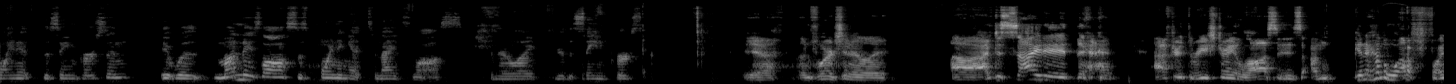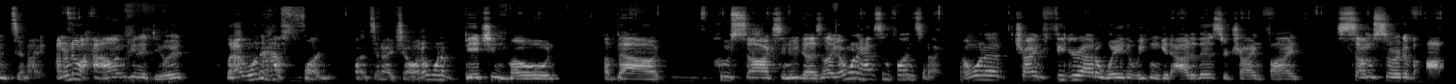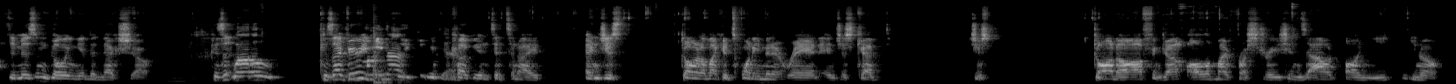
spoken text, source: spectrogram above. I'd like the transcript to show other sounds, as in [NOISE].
point at the same person? It was Monday's loss is pointing at tonight's loss, and they're like, "You're the same person." Yeah, unfortunately, uh, I've decided [LAUGHS] that after three straight losses, I'm gonna have a lot of fun tonight. I don't know how I'm gonna do it, but I want to have fun on tonight's show. I don't want to bitch and moan about who sucks and who doesn't. Like, I want to have some fun tonight. I want to try and figure out a way that we can get out of this, or try and find some sort of optimism going into next show. Because well, because I very easily not- could have yeah. come into tonight and just gone on like a 20 minute rant and just kept just gone off and got all of my frustrations out on you know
